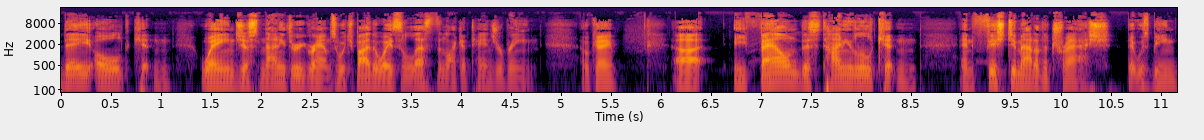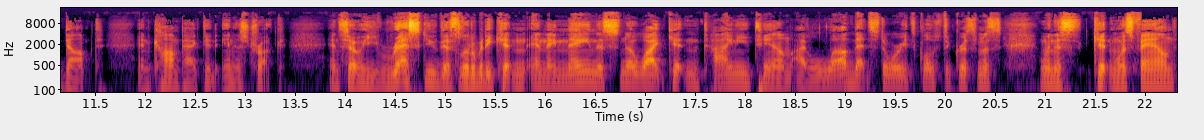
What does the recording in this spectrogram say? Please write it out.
day old kitten weighing just 93 grams, which by the way is less than like a tangerine. Okay, uh, he found this tiny little kitten and fished him out of the trash that was being dumped and compacted in his truck. And so he rescued this little bitty kitten, and they named the Snow White kitten Tiny Tim. I love that story. It's close to Christmas when this kitten was found,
